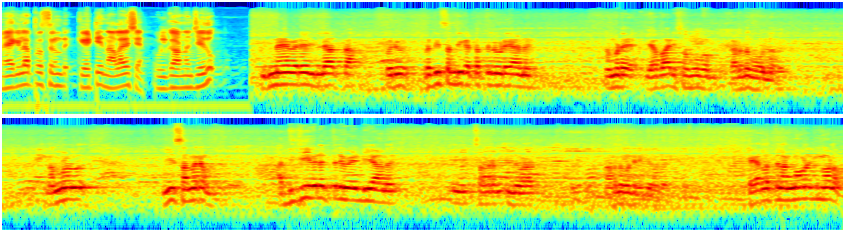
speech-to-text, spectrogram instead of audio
മേഖലാ പ്രസിഡന്റ് കെ ടി നളേശൻ ഉദ്ഘാടനം ചെയ്തു. ഇന്നേ വരെ ഇല്ലാത്ത ഒരു പ്രതിസന്ധി ഘട്ടത്തിലൂടെയാണ് നമ്മുടെ വ്യാപാരി സമൂഹം കടന്നു പോകുന്നത്. നമ്മൾ ഈ സമരം അതിജീവനത്തിന് വേണ്ടിയാണ് ഈ സമരം ഇന്നിവിടെ നടന്നുകൊണ്ടിരിക്കുന്നത്. കേരളത്തിൽ അങ്ങോളം ഇങ്ങോളം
